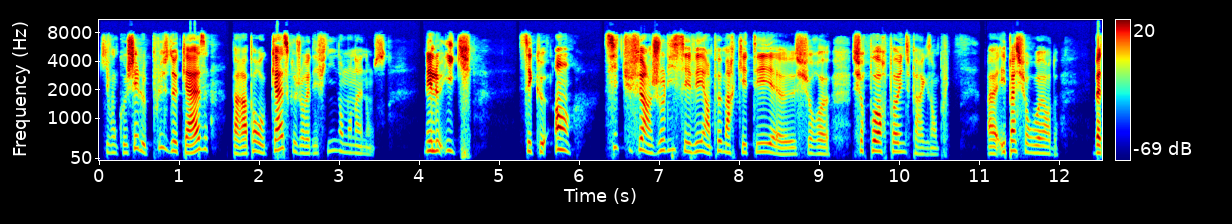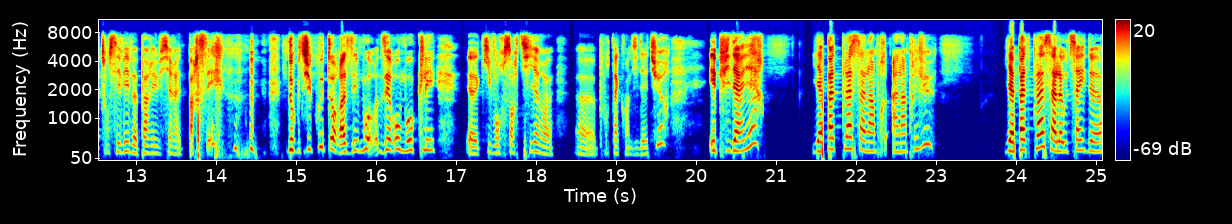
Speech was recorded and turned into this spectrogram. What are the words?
qui vont cocher le plus de cases par rapport aux cases que j'aurais définies dans mon annonce. Mais le hic, c'est que, un, si tu fais un joli CV un peu marketé sur, sur PowerPoint, par exemple, et pas sur Word, bah, ton CV va pas réussir à être parsé. Donc, du coup, tu auras zéro, mot-clé qui vont ressortir pour ta candidature. Et puis derrière, il n'y a pas de place à l'imprévu. Il n'y a pas de place à l'outsider.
